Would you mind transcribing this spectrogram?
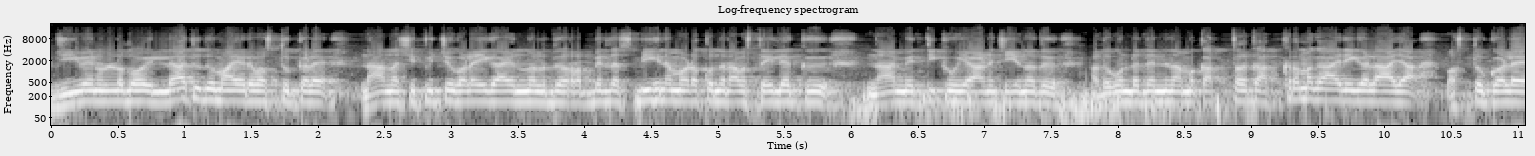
ജീവനുള്ളതോ ഇല്ലാത്തതുമായ ഒരു വസ്തുക്കളെ നാം നശിപ്പിച്ചു കളയുക എന്നുള്ളത് റബ്ബിന്റെ തസ്ബീഹിനെ മുടക്കുന്നൊരവസ്ഥയിലേക്ക് നാം എത്തിക്കുകയാണ് ചെയ്യുന്നത്. അതുകൊണ്ട് തന്നെ നമുക്ക് അത്രയ്ക്ക് അക്രമകാരികളായ വസ്തുക്കളെ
